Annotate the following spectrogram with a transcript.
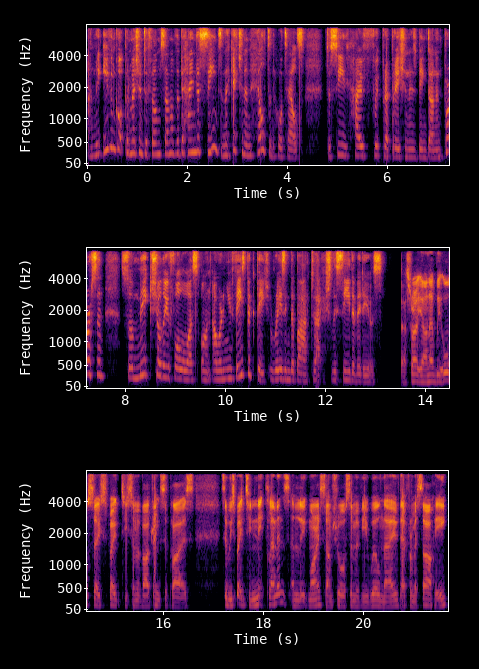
And we even got permission to film some of the behind the scenes in the kitchen in Hilton hotels to see how food preparation is being done in person. So make sure that you follow us on our new Facebook page, Raising the Bar, to actually see the videos. That's right, Yana. We also spoke to some of our drink suppliers. So we spoke to Nick Clements and Luke Morris. I'm sure some of you will know. They're from Asahi,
